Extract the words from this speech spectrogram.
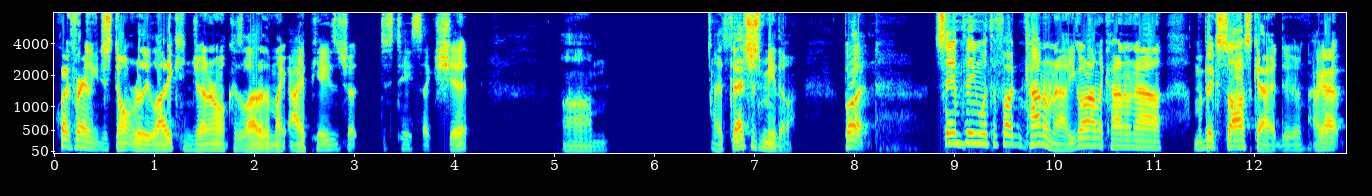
quite frankly just don't really like in general because a lot of them like IPAs and shit just taste like shit. Um, that's, that's just me though. But same thing with the fucking condo now. You go down the condo now. I'm a big sauce guy, dude. I got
